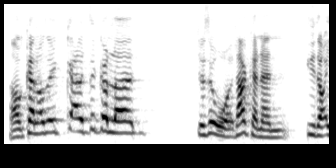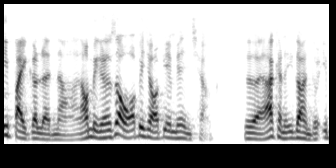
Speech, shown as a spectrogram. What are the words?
然后看到说，干这个人就是我，他可能遇到一百个人呐、啊，然后每个人说我要变强，我要变变强，对不对？他可能遇到很多一，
